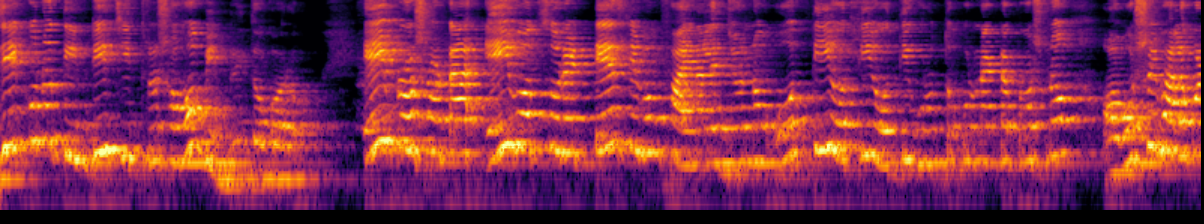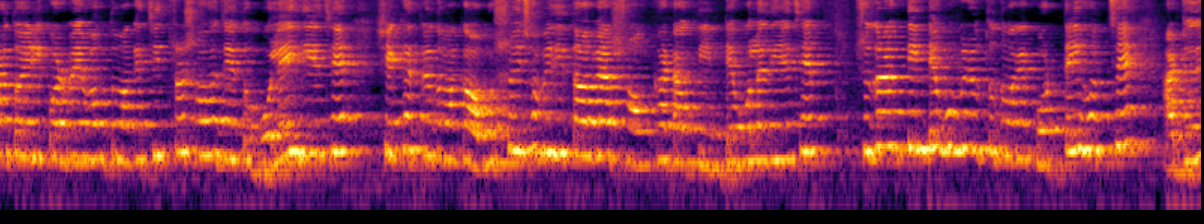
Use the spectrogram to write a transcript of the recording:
যে কোনো তিনটি চিত্র সহ বিবৃত করো। এই প্রশ্নটা এই বছরের টেস্ট এবং ফাইনালের জন্য অতি অতি অতি গুরুত্বপূর্ণ একটা প্রশ্ন। অবশ্যই ভালো করে তৈরি করবে এবং তোমাকে চিত্র সহ যেহেতু বলেই দিয়েছে সেক্ষেত্রে তোমাকে অবশ্যই ছবি দিতে হবে, আর সংখ্যাটাও তিনটে বলে দিয়েছে। সুতরাং তিনটে ভূমিরূপ তো তোমাকে করতেই হচ্ছে। আর যদি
